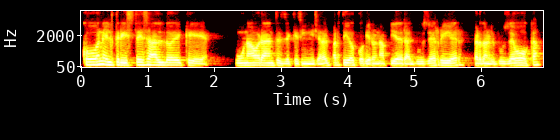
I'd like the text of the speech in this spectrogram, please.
con el triste saldo de que una hora antes de que se iniciara el partido cogieron a piedra el bus de River, perdón, el bus de Boca,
